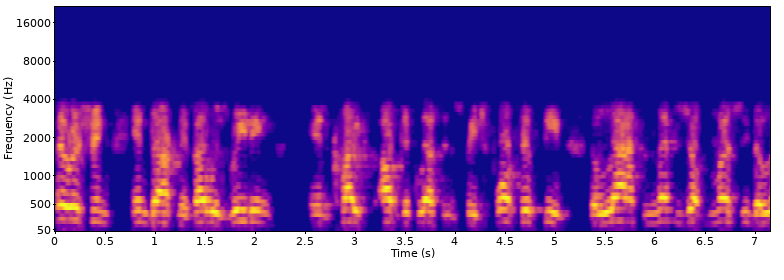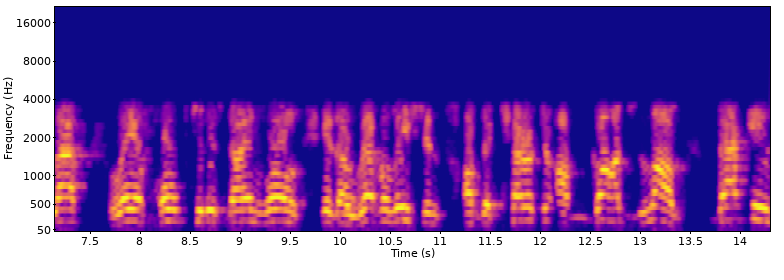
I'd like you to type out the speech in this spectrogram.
perishing in darkness. I was reading in Christ Object Lessons, page 415. The last message of mercy, the last ray of hope to this dying world is a revelation of the character of God's love. That is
